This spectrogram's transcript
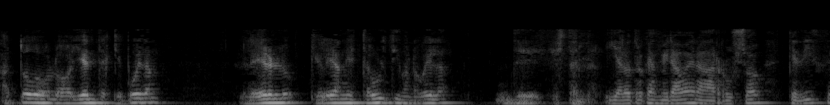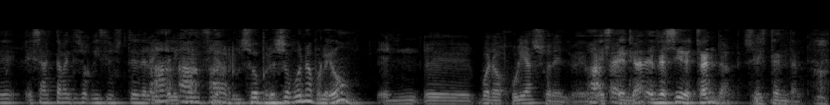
a todos los oyentes que puedan leerlo, que lean esta última novela de Stendhal. Y al otro que admiraba era a Rousseau, que dice exactamente eso que dice usted de la ah, inteligencia. Ah, ah, Rousseau, pero eso fue Napoleón. Eh, bueno, Julián Sorel. Eh, ah, Stendhal. Es decir, Stendhal. Sí. Stendhal. Ah.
